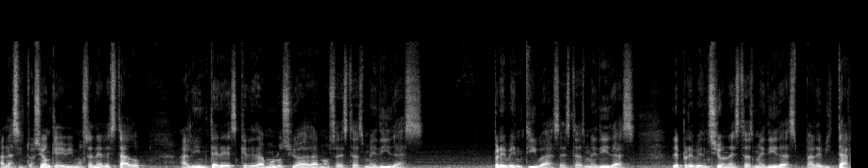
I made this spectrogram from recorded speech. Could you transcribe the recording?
a la situación que vivimos en el Estado, al interés que le damos los ciudadanos a estas medidas preventivas, a estas medidas de prevención, a estas medidas para evitar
